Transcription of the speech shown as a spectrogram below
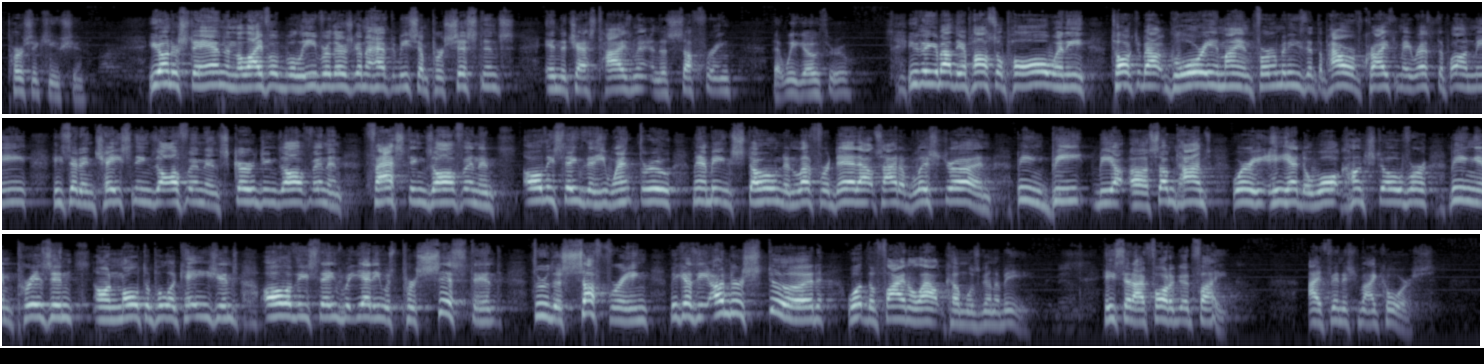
persecution. You understand, in the life of a believer, there's going to have to be some persistence in the chastisement and the suffering that we go through. You think about the Apostle Paul when he talked about glory in my infirmities, that the power of Christ may rest upon me. He said, in chastenings often, and scourgings often, and fastings often, and all these things that he went through. Man, being stoned and left for dead outside of Lystra, and being beat, be, uh, sometimes where he, he had to walk hunched over, being in prison on multiple occasions, all of these things, but yet he was persistent through the suffering because he understood what the final outcome was going to be. He said, I fought a good fight. I finished my course.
